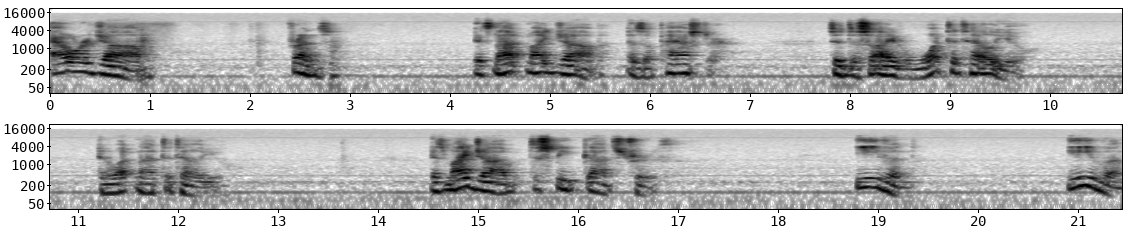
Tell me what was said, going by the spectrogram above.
our job, friends, it's not my job as a pastor to decide what to tell you and what not to tell you. It's my job to speak God's truth. Even, even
